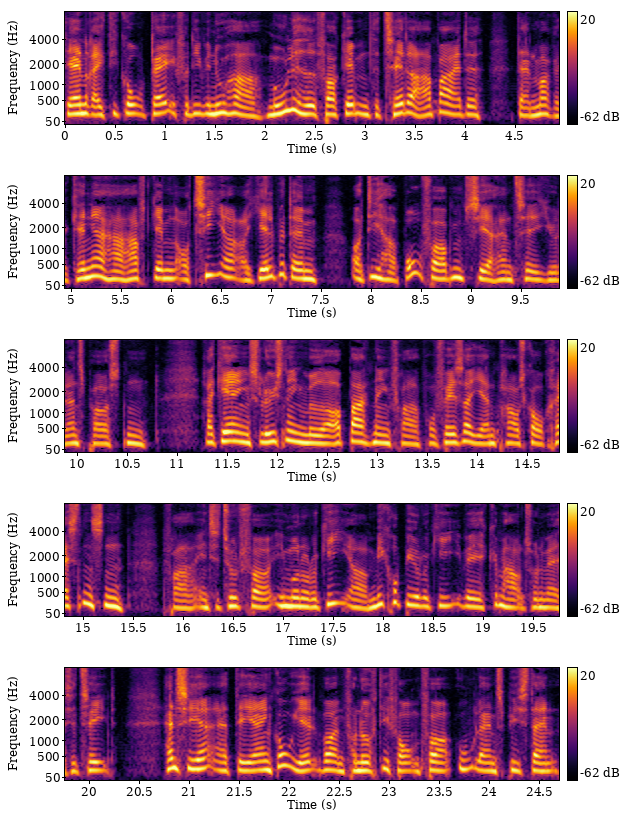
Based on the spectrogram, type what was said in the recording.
Det er en rigtig god dag, fordi vi nu har mulighed for gennem det tætte arbejde, Danmark og Kenya har haft gennem årtier at hjælpe dem, og de har brug for dem, siger han til Jyllandsposten. Regeringens løsning møder opbakning fra professor Jan Pravsgaard Christensen fra Institut for Immunologi og Mikrobiologi ved Københavns Universitet. Han siger, at det er en god hjælp og en fornuftig form for ulandsbistand.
